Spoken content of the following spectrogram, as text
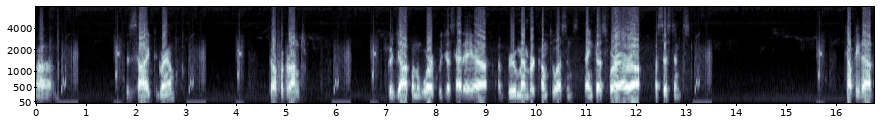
Uh, this is high to ground. Go for Grant. Good job on the work. We just had a uh, a Bru member come to us and thank us for our uh, assistance. Copy that.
